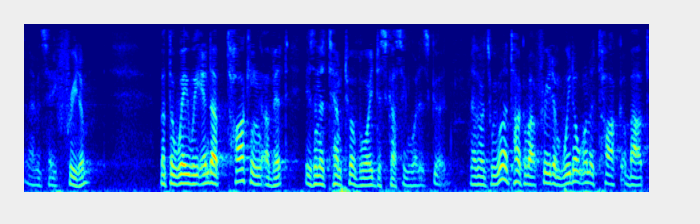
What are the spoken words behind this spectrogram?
and I would say freedom, but the way we end up talking of it is an attempt to avoid discussing what is good. In other words, we want to talk about freedom. We don't want to talk about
